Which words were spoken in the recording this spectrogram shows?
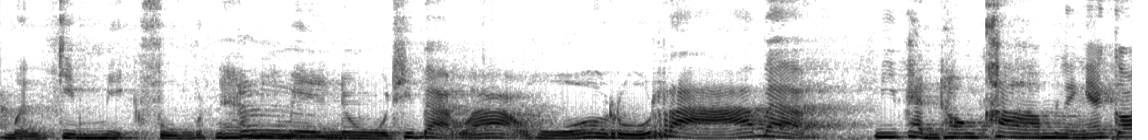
เหมือนกิมมิคฟู้ดนะคะมีเมนูที่แบบว่าโอ้โหหรูหราแบบ มีแผ่นทองคำอะไรเงี้ยก็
